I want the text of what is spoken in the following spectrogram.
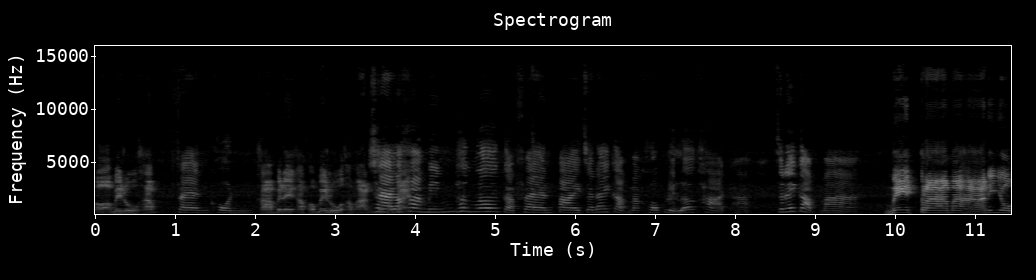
อ๋อไม่รู้ครับ แฟนคนข้ามไปเลยครับเพราะไม่รู้ครับอ่านไม่ใช่เข้าแล้วใจค่ะมิ้งเพิ่งเลิกกับแฟนไปจะได้กลับมาคบหรือเลิกขาดคะจะได้กลับมา เมตตามหานิยม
